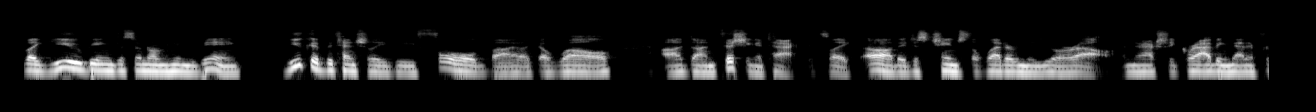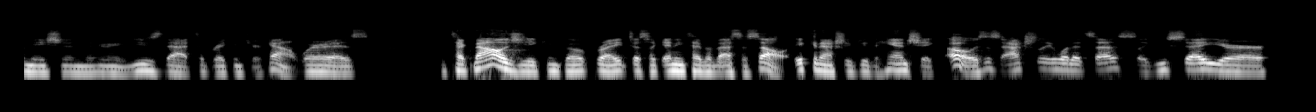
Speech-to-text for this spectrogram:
like you being just a normal human being, you could potentially be fooled by like a well uh, done phishing attack. It's like, oh, they just changed the letter in the URL and they're actually grabbing that information and they're going to use that to break into your account. Whereas the technology can go, right, just like any type of SSL, it can actually do the handshake. Oh, is this actually what it says? Like you say you're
